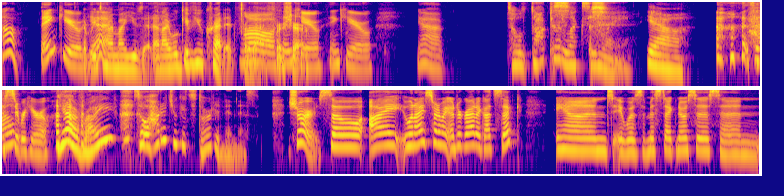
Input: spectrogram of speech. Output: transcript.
oh, thank you. every Yeah. time I use it, and I will give you credit for that Oh, for thank sure. Thank you. Thank you. Yeah. So Dr. S- Lexi Lain. Yeah. it's a superhero. yeah, right? So how did you get started in this? Sure. So I when I started my undergrad, I got sick and it was a misdiagnosis and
